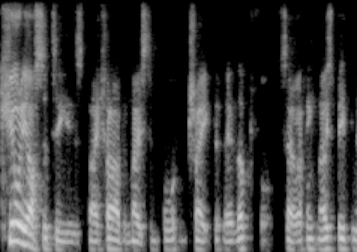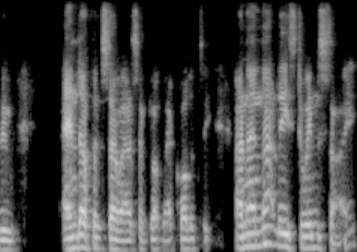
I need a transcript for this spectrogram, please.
curiosity is by far the most important trait that they look for. So I think most people who end up at SOAS have got that quality. And then that leads to insight.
